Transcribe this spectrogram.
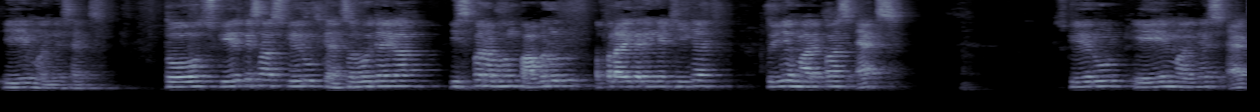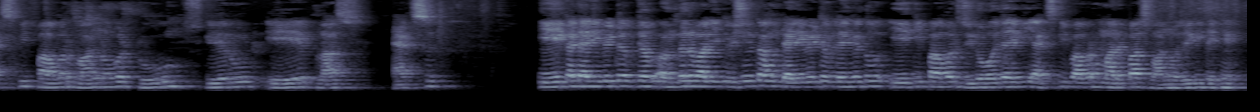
ए माइनस एक्स तो स्क्वेयर के साथ स्क्वेयर रूट कैंसिल हो जाएगा। इस पर अब हम पावर रूल अप्लाई करेंगे, ठीक है? तो ये हमारे पास x square root a minus x की power one over two square root a plus x a का डेरिवेटिव जब अंदर वाली इक्वेशन का हम डेरिवेटिव लेंगे तो ए की पावर ज़ीरो हो जाएगी एक्स की पावर हमारे पास वन हो जाएगी, देखें।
